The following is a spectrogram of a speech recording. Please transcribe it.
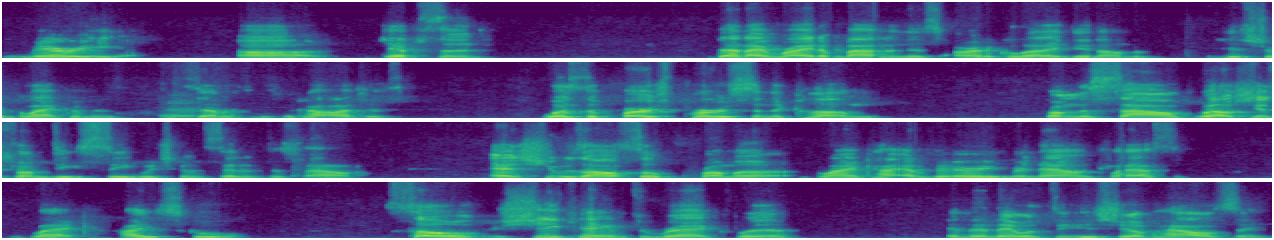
Mary uh, Gibson, that I write about in this article that I did on the history of black women in seven sister colleges, was the first person to come from the South. Well, she's from DC, which considered the South. And she was also from a black high, a very renowned class black high school. So she came to Radcliffe, and then there was the issue of housing.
